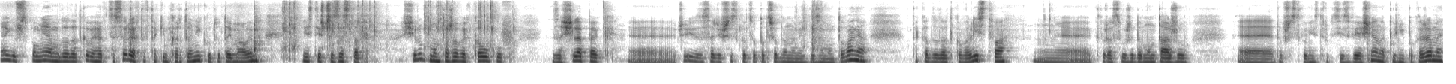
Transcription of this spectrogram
Jak już wspomniałem o dodatkowych akcesoriach, to w takim kartoniku tutaj małym jest jeszcze zestaw śrub montażowych, kołków, zaślepek, e, czyli w zasadzie wszystko, co potrzebne nam jest do zamontowania. Taka dodatkowa listwa, e, która służy do montażu. E, To wszystko w instrukcji jest wyjaśnione, później pokażemy.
